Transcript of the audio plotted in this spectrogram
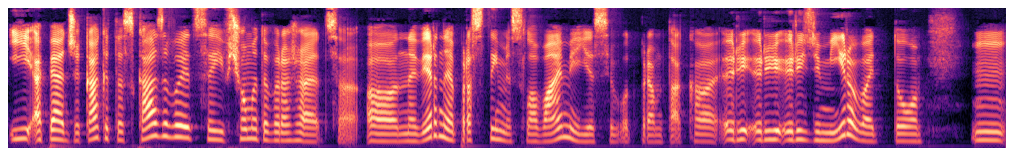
и опять же, как это сказывается и в чем это выражается? Э, наверное, простыми словами, если вот прям так э, резюмировать, то э,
